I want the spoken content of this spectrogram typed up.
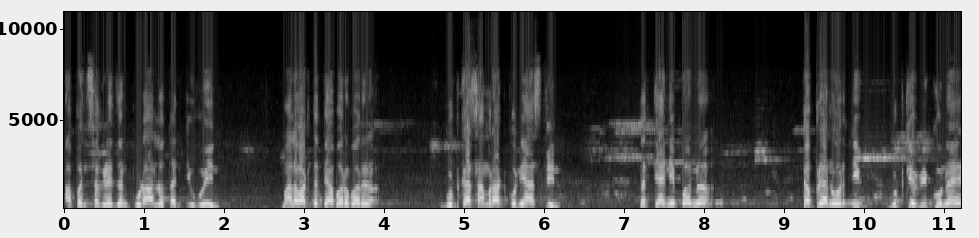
आपण सगळेजण पुढे आलो तर ती होईल. मला वाटतं त्याबरोबर गुटखा सम्राट कोणी असतील तर त्यांनी पण टपऱ्यांवरती गुटखे विकू नये.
